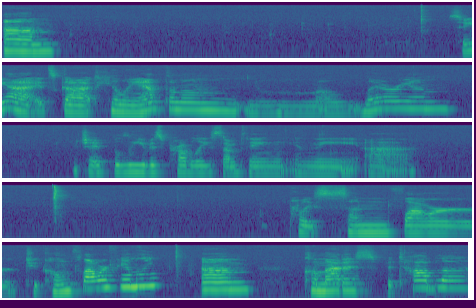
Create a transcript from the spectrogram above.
Um, so yeah, it's got Helianthemum nummularium, which I believe is probably something in the uh, probably sunflower to coneflower family. Um, Clematis vitabla,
